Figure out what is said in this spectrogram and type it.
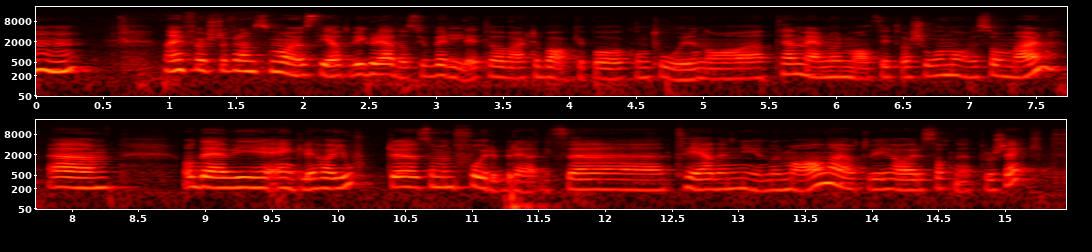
Mm -hmm. Nei, Først og fremst må jeg jo si at vi gleder oss jo veldig til å være tilbake på kontoret nå til en mer normal situasjon over sommeren. Um, og det vi egentlig har gjort eh, som en forberedelse til den nye normalen, er at vi har satt ned et prosjekt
